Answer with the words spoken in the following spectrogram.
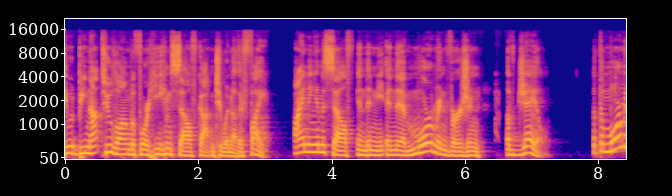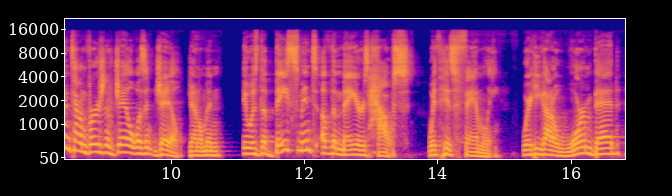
it would be not too long before he himself got into another fight, finding himself in the in the Mormon version of jail. But the Mormontown version of jail wasn't jail, gentlemen. It was the basement of the mayor's house with his family, where he got a warm bed,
